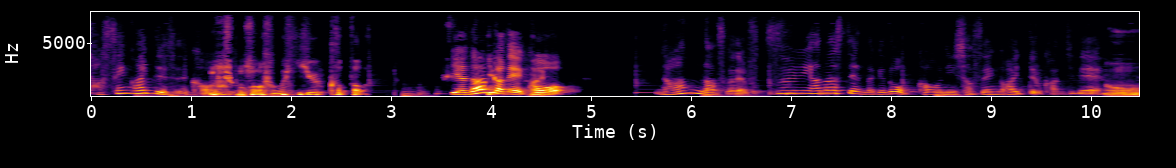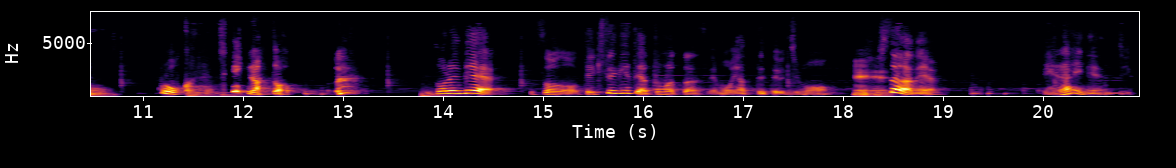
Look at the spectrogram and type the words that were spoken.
斜線が入ってるんですよね、顔に。どういうこといや、なんかね、いやはいこう、なんなんですかね、普通に話してんだけど、顔に斜線が入ってる感じで。これおかしいなと。それで、その、適正検査やってもらったんですね。もうやってて、うちも。そえしたらね、偉いね、自己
